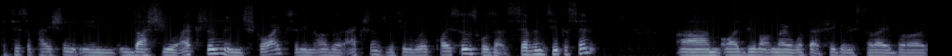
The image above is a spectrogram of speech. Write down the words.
participation in industrial action, in strikes, and in other actions within workplaces was at 70%. Um, I do not know what that figure is today, but I,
